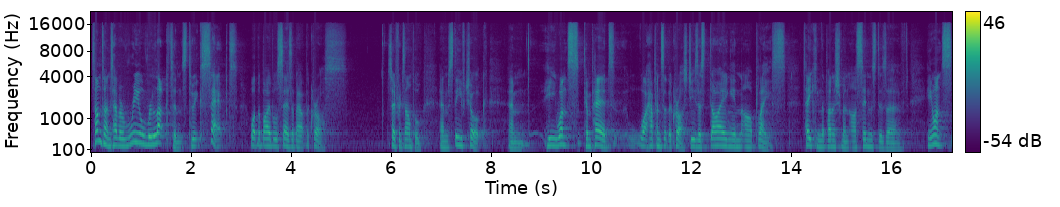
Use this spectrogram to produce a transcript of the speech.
sometimes have a real reluctance to accept what the Bible says about the cross. So, for example, um, Steve Chalke, um, he once compared what happens at the cross, Jesus dying in our place, taking the punishment our sins deserved, he once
